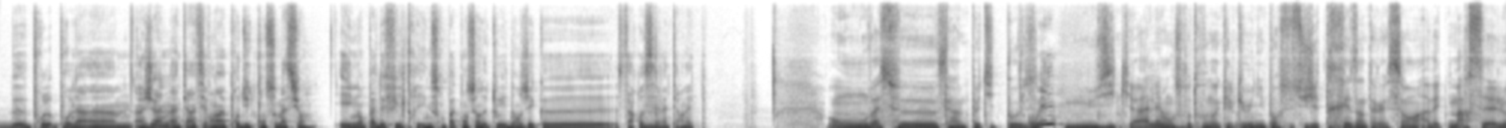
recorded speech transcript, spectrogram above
euh, pour, un, jeune, Internet, c'est vraiment un produit de consommation. Et ils n'ont pas de filtre. Ils ne sont pas conscients de tous les dangers que ça recèle mmh. Internet. On va se faire une petite pause musicale. On se retrouve dans quelques minutes pour ce sujet très intéressant avec Marcel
